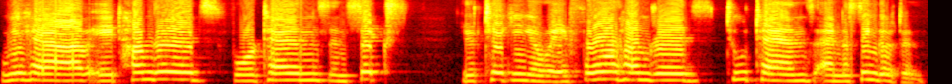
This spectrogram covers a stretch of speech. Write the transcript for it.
we have 800s, 4 tens, and 6. You're taking away 4 hundreds, 2 tens, and a singleton.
